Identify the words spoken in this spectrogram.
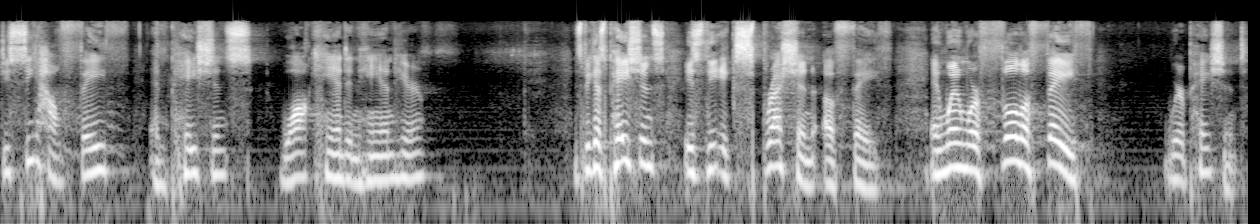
Do you see how faith and patience walk hand in hand here? It's because patience is the expression of faith. And when we're full of faith, we're patient.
